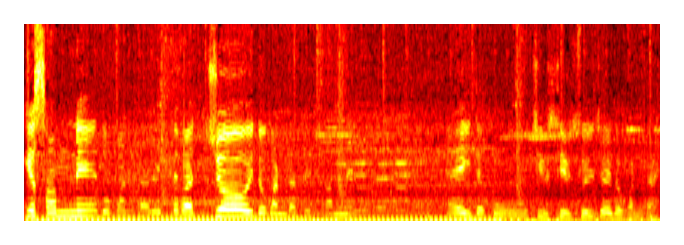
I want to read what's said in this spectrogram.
এদিকে সামনে দোকানটা দেখতে পাচ্ছ? ওই দোকানটাতে, সামনে। এই দেখো চিপস চিপস চলছে ওই দোকানটায়।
